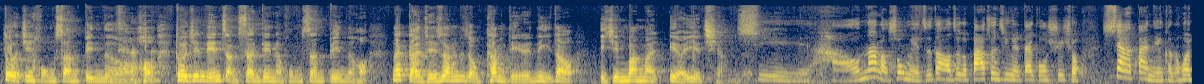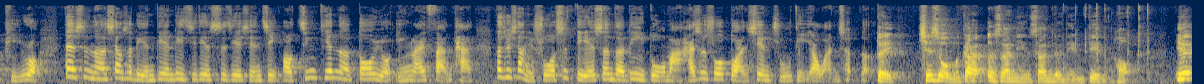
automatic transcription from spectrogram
都已经红三兵了哦，都已经连涨三天的红三兵了哈。那感觉上那种抗跌的力道已经慢慢越来越强了。是，好，那老师我们也知道这个八寸晶圆代工需求下半年可能会疲弱，但是呢，像是联电、力积电、世界先进哦，今天呢都有迎来反弹。那就像你说，是跌升的利多吗？还是说短线主底要完成了？对，其实我们看二三零三的联电哈，因为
